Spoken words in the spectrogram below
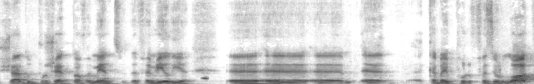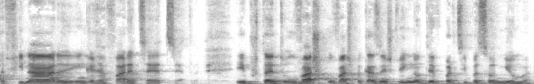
já do projeto novamente da família acabei por fazer o lote, afinar, engarrafar, etc, etc. E portanto o Vasco, o Vasco por acaso neste vinho não teve participação nenhuma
